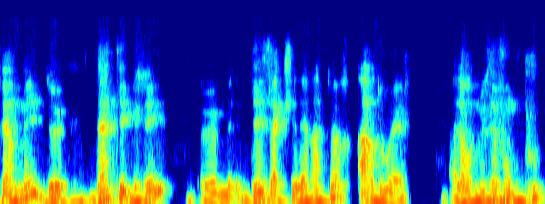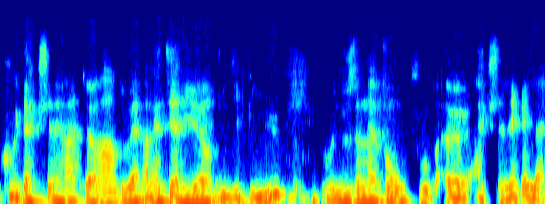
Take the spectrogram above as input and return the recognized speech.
permet d'intégrer des accélérateurs hardware. Alors, nous avons beaucoup d'accélérateurs hardware à l'intérieur du DPU, où nous en avons pour euh, accélérer la,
